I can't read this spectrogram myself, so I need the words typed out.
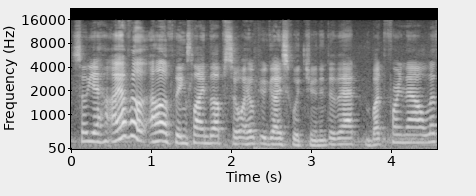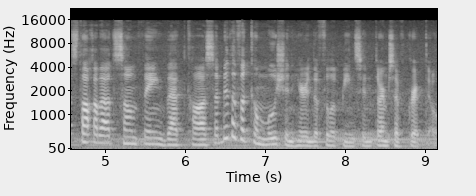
so yeah, I have a, a lot of things lined up, so I hope you guys would tune into that. But for now, let's talk about something that caused a bit of a commotion here in the Philippines in terms of crypto.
